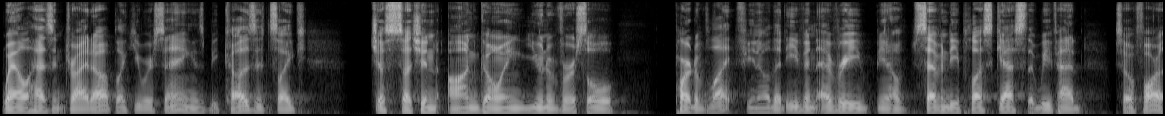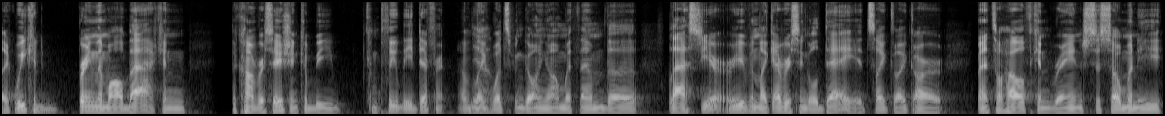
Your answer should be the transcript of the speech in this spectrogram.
well hasn't dried up like you were saying is because it's like just such an ongoing universal part of life you know that even every you know 70 plus guests that we've had so far like we could bring them all back and the conversation could be completely different of Yeah. like what's been going on with them the last year or even like every single day. It's like like our mental health can range to so many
